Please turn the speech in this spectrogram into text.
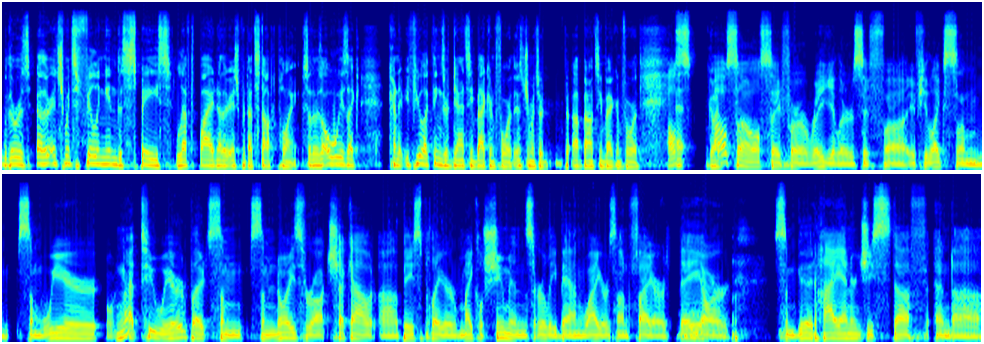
there was other instruments filling in the space left by another instrument that stopped playing. So there's always like kind of you feel like things are dancing back and forth. Instruments are uh, bouncing back and forth. also, ahead. also i'll say for regulars if uh if you like some some weird or not too weird but some some noise rock check out uh bass player michael shuman's early band wires on fire they are some good high energy stuff and uh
